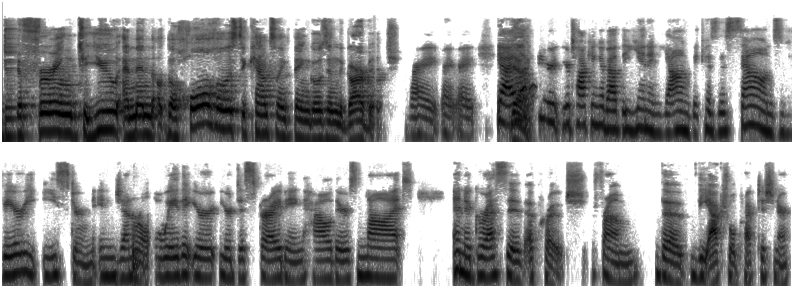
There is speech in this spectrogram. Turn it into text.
deferring to you. And then the, the whole holistic counseling thing goes in the garbage. Right, right, right. Yeah, I yeah. love you're, you're talking about the yin and yang because this sounds very Eastern in general, the way that you're you're describing how there's not an aggressive approach from the the actual practitioner.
